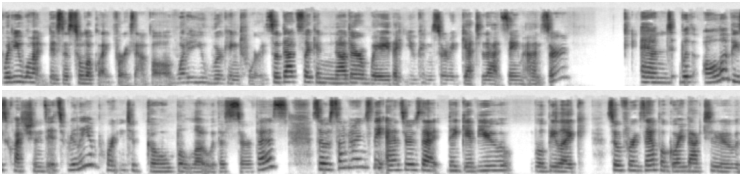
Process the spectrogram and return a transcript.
what do you want business to look like, for example? What are you working towards? So that's like another way that you can sort of get to that same answer. And with all of these questions, it's really important to go below the surface. So sometimes the answers that they give you will be like, so for example, going back to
